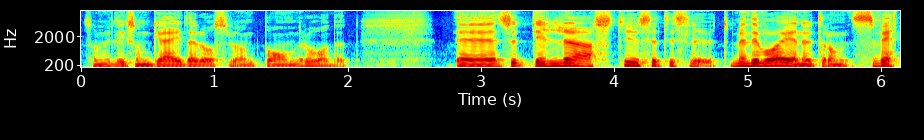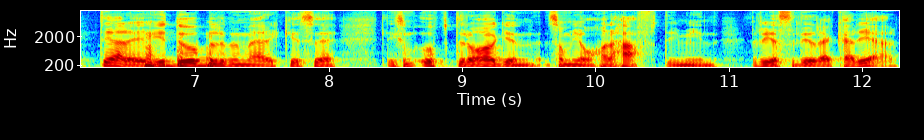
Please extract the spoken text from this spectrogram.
som liksom guidade oss runt på området. Eh, så det löste ju sig till slut. Men det var en av de svettigare, i dubbel bemärkelse, liksom uppdragen som jag har haft i min reseledarkarriär. Eh,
